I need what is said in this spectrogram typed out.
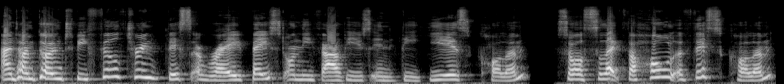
And I'm going to be filtering this array based on the values in the years column. So I'll select the whole of this column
